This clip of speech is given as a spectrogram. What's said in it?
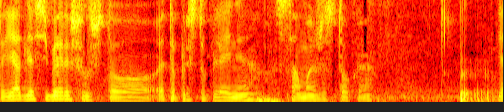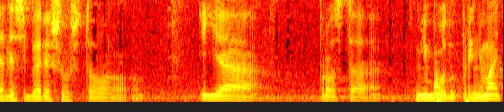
Я для себя решил, что это преступление самое жестокое. Я для себя решил, что я просто не буду принимать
